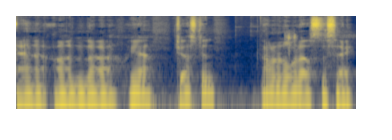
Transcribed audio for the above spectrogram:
Uh, on uh, yeah, Justin. I don't know what else to say,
